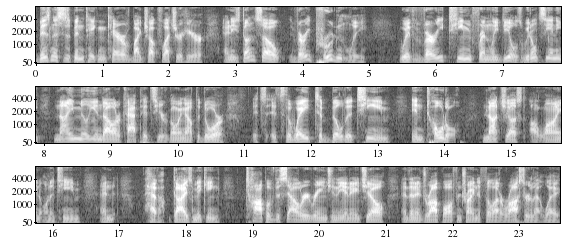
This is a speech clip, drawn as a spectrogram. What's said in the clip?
business has been taken care of by Chuck Fletcher here, and he's done so very prudently with very team friendly deals. We don't see any $9 million cap hits here going out the door. It's, it's the way to build a team in total, not just a line on a team, and have guys making top of the salary range in the NHL and then a drop off and trying to fill out a roster that way.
